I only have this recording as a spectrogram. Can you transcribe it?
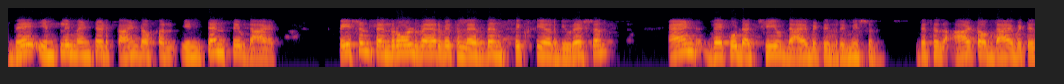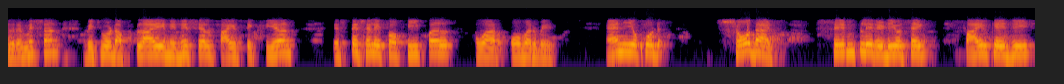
they implemented kind of an intensive diet Patients enrolled were with less than six years duration and they could achieve diabetes remission. This is art of diabetes remission, which would apply in initial five, six years, especially for people who are overweight. And you could show that simply reducing 5 kg,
